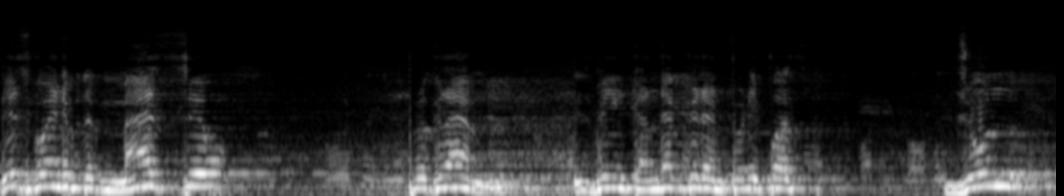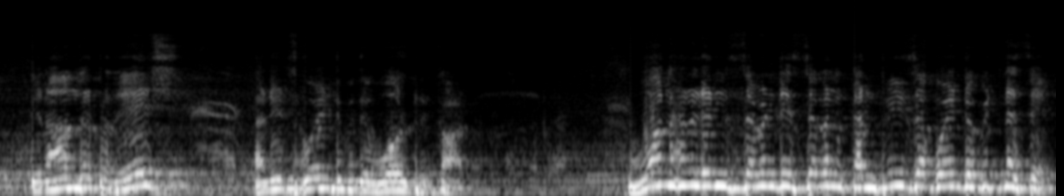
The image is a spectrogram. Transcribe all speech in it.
This is going to be the massive program is being conducted on 21st June in Andhra Pradesh and it's going to be the world record. 177 countries are going to witness it.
